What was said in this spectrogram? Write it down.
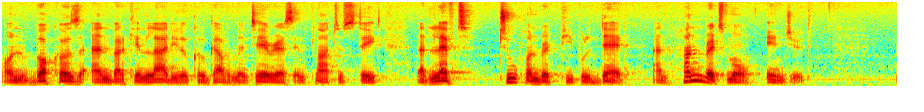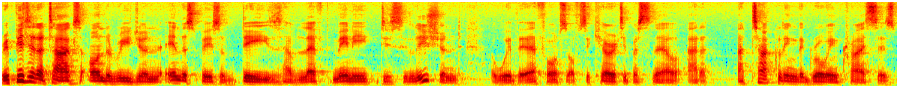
on Bokkos and Barkin Ladi local government areas in Plateau State that left 200 people dead and hundreds more injured. Repeated attacks on the region in the space of days have left many disillusioned with the efforts of security personnel at, at tackling the growing crisis,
